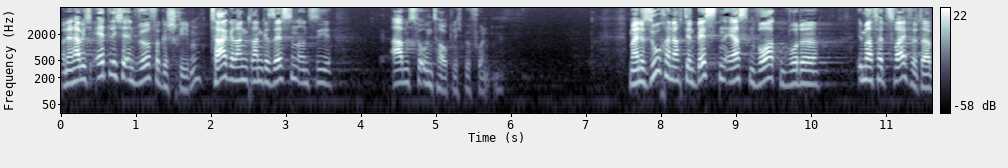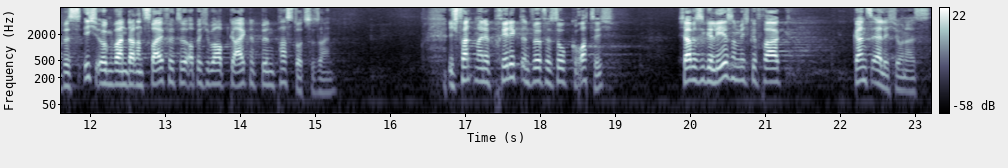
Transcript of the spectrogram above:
Und dann habe ich etliche Entwürfe geschrieben, tagelang dran gesessen und sie abends für untauglich befunden. Meine Suche nach den besten ersten Worten wurde immer verzweifelter, bis ich irgendwann daran zweifelte, ob ich überhaupt geeignet bin, Pastor zu sein. Ich fand meine Predigtentwürfe so grottig. Ich habe sie gelesen und mich gefragt, ganz ehrlich, Jonas,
